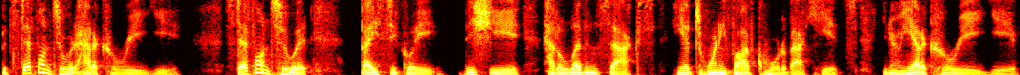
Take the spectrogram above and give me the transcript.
But Stephon Tuitt had a career year. Stephon Tuitt basically this year had 11 sacks. He had 25 quarterback hits. You know, he had a career year.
